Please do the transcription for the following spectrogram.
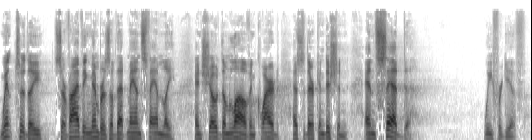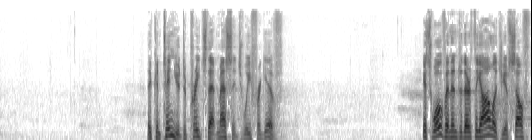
went to the surviving members of that man's family and showed them love, inquired as to their condition, and said, We forgive. They've continued to preach that message we forgive. It's woven into their theology of self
